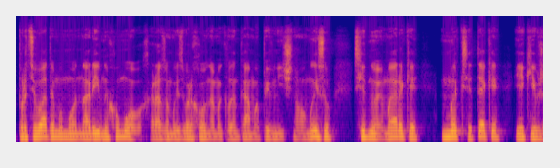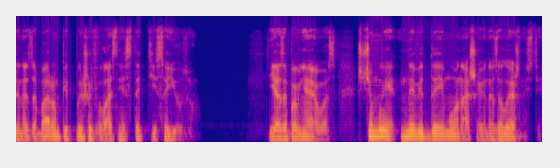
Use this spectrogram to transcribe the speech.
працюватимемо на рівних умовах разом із верховними клинками Північного мису, Східної Америки, Мексітеки, які вже незабаром підпишуть власні статті Союзу. Я запевняю вас, що ми не віддаємо нашої незалежності,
